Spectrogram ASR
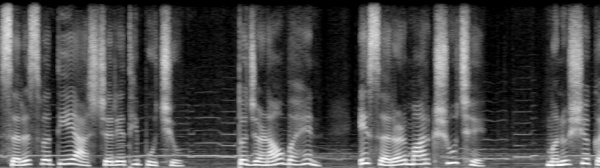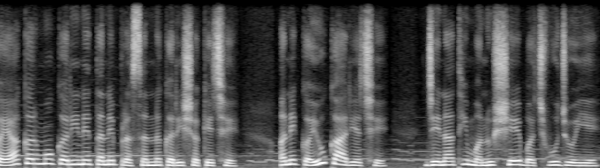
સરસ્વતીએ આશ્ચર્યથી પૂછ્યું, તો જણાવ બહેન, એ સરળ માર્ગ શું છે? મનુષ્ય કયા કર્મો કરીને તને પ્રસન્ન કરી શકે છે? અને કયું કાર્ય છે, જેનાથી મનુષ્યએ બચવું જોઈએ?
